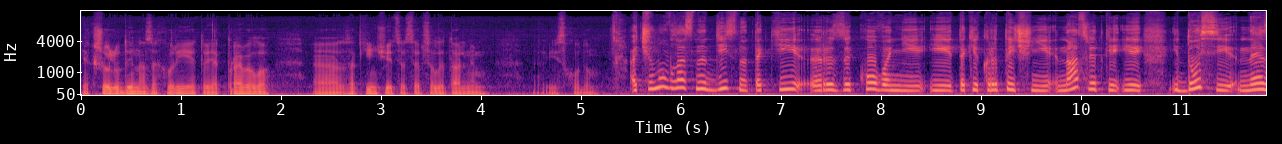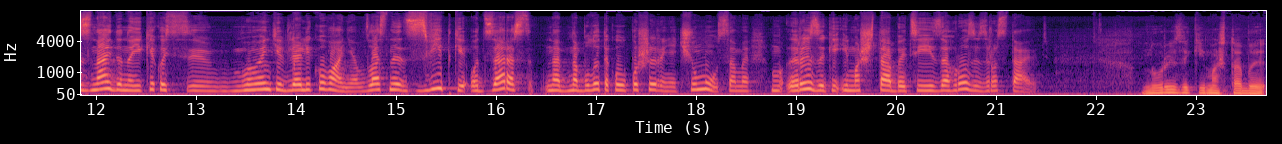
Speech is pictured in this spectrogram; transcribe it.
Якщо людина захворіє, то, як правило, е, закінчується це все летальним ісходом. А чому власне дійсно такі ризиковані і такі критичні наслідки, і, і досі не знайдено якихось е, моментів для лікування? Власне, звідки от зараз набуло такого поширення? Чому саме ризики і масштаби цієї загрози зростають? Ну, ризики і масштаби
